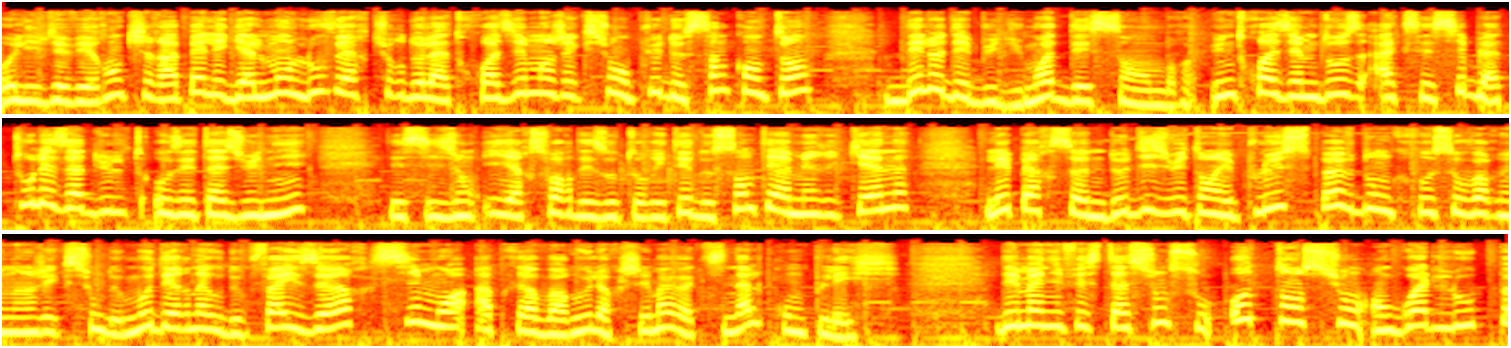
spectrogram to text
Olivier Véran qui rappelle également l'ouverture de la troisième injection aux plus de 50 ans dès le début du mois de décembre. Une troisième dose accessible à tous les adultes aux États-Unis. Décision hier soir des autorités de santé américaines les personnes de 18 ans et plus peuvent donc recevoir une injection de Moderna ou de Pfizer six mois après avoir eu leur schéma vaccinal complet. Des manifestations sous haute tension en Guadeloupe.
